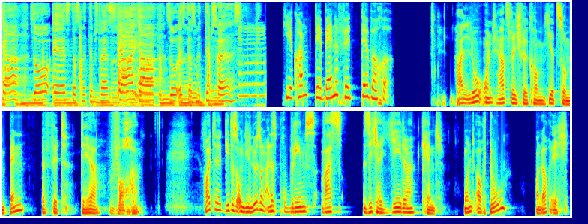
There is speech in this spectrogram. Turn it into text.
ja, so ist das mit dem Stress. Ja, ja, so ist das mit dem Stress. Hier kommt der Benefit der Woche. Hallo und herzlich willkommen hier zum Benefit der Woche. Heute geht es um die Lösung eines Problems, was sicher jeder kennt. Und auch du und auch ich.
